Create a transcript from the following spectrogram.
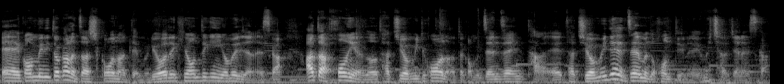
えー、コンビニとかの雑誌コーナーって無料で基本的に読めるじゃないですか。あとは本屋の立ち読みコーナーとかも全然た、えー、立ち読みで全部の本っていうのを読めちゃうじゃないですか。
